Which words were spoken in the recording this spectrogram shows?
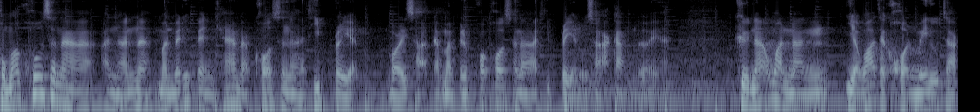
ผมว่าโฆษณาอันนั้นน่ะมันไม่ได้เป็นแค่แบบโฆษณาที่เปลี่ยนบริษัทแต่มันเป็นโฆษณาที่เปลี่ยนอุตสาหกรรมเลยอะคือณวันนั้นอย่าว่าแต่คนไม่รู้จัก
